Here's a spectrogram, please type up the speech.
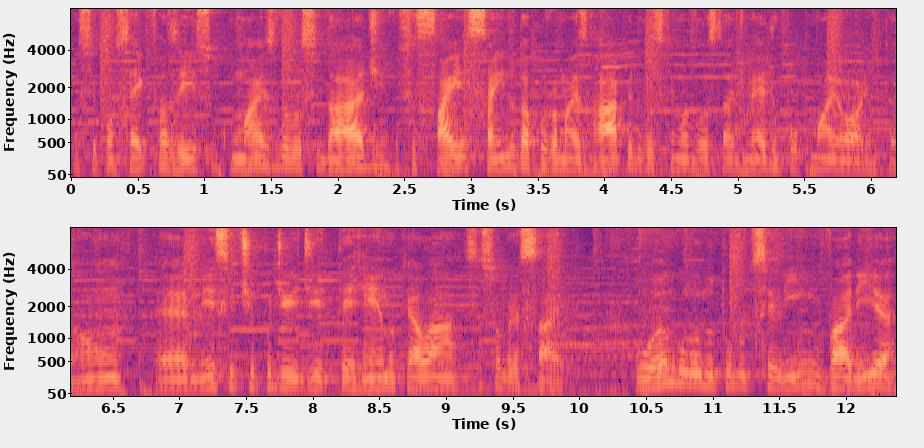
Você consegue fazer isso com mais velocidade. Você sai saindo da curva mais rápido, você tem uma velocidade média um pouco maior. Então é nesse tipo de, de terreno que ela se sobressai. O ângulo do tubo de selim varia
